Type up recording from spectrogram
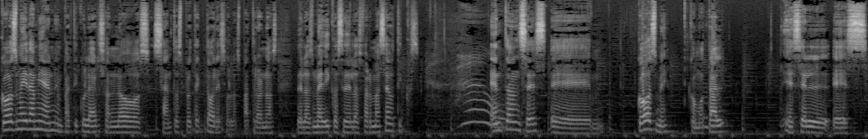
Cosme y Damián en particular son los santos protectores o los patronos de los médicos y de los farmacéuticos. Wow. Entonces, eh, Cosme, como tal, es el es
